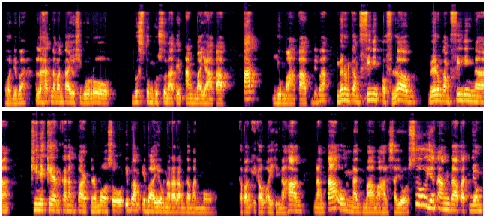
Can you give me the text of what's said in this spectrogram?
O, di ba? Lahat naman tayo siguro gustong gusto natin ang mayakap at yumakap, di ba? Meron kang feeling of love, meron kang feeling na kinikare ka ng partner mo. So, ibang-iba yung nararamdaman mo kapag ikaw ay hinahag ng taong nagmamahal sa'yo. So, yan ang dapat nyong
